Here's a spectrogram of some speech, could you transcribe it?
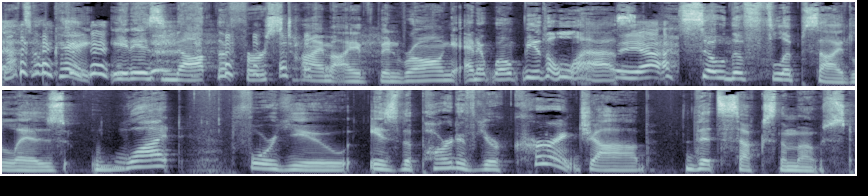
That's okay. it is not the first time I've been wrong, and it won't be the last. Yeah. So, the flip side, Liz, what for you is the part of your current job that sucks the most?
